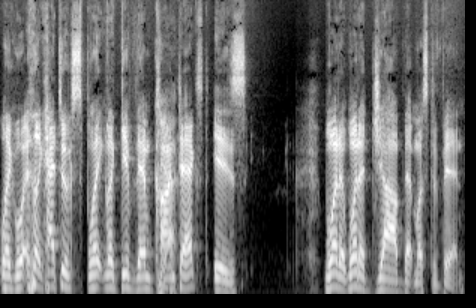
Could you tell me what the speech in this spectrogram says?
Like what? Like had to explain, like give them context is what a what a job that must have been.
